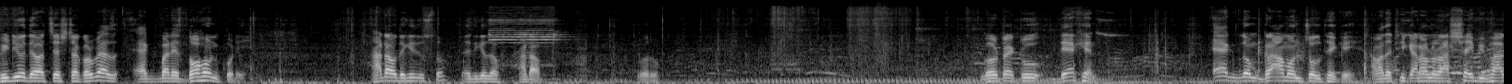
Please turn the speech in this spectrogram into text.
ভিডিও দেওয়ার চেষ্টা করবে একবারে দহন করে। হাঁটাও দেখি দোস্ত, এদিকে যাও, হাঁটাও। গরু। গরুটা একটু দেখেন। একদম গ্রাম অঞ্চল থেকে। আমাদের ঠিকানা হলো রাজশাহী বিভাগ,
